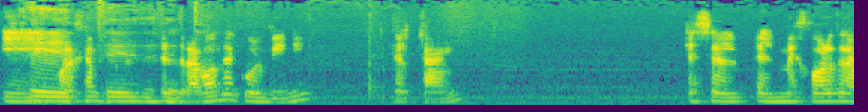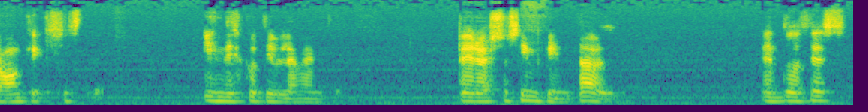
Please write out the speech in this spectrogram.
Y, por ejemplo, el dragón de Kulmini, el Kang, es el, el mejor dragón que existe indiscutiblemente. Pero eso es impintable. Entonces,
